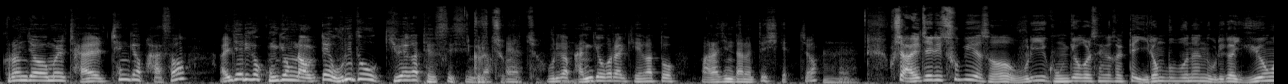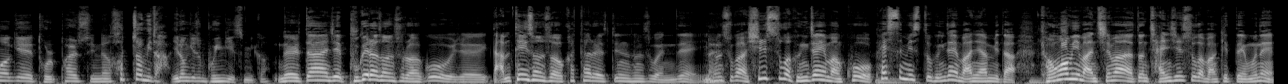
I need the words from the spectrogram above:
그런 점을 잘 챙겨봐서 알제리가 공격 나올 때 우리도 기회가 될 수 있습니다. 그렇죠, 예, 그렇죠. 우리가 반격을 할 기회가 또 많아진다는 뜻이겠죠. 예. 혹시 알제리 수비에서 우리 공격을 생각할 때 이런 부분은 우리가 유용하게 돌파할 수 있는 허점이다 이런 게 좀 보인 게 있습니까? 네, 일단 이제 부게라 선수라고 이제 남태희 선수하고 카타르에서 뛰는 선수가 있는데 이 네. 선수가 실수가 굉장히 많고 패스 미스도 굉장히 많이 합니다. 경험이 많지만 어떤 잔 실수가 많기 때문에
